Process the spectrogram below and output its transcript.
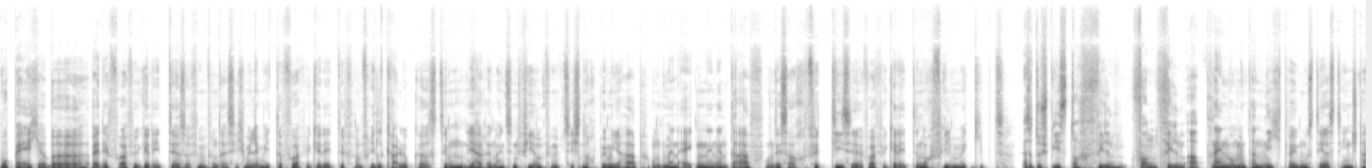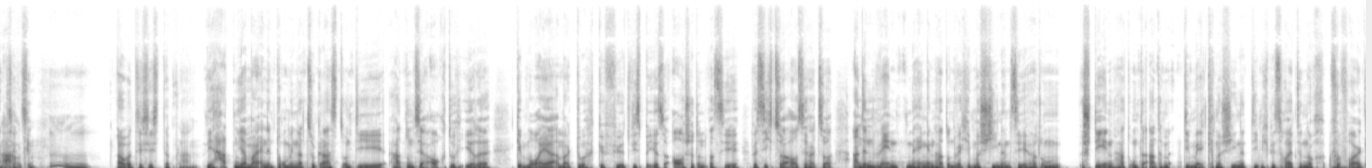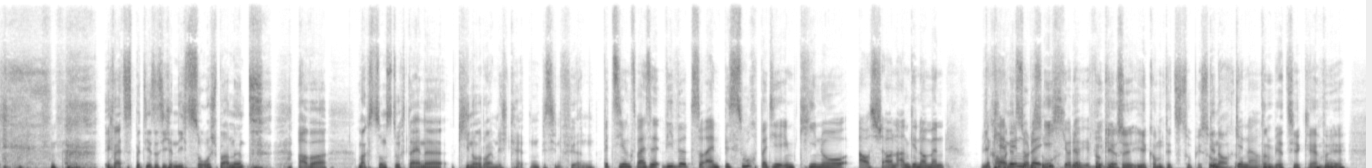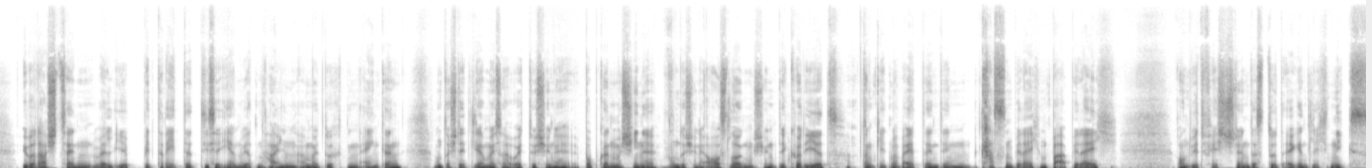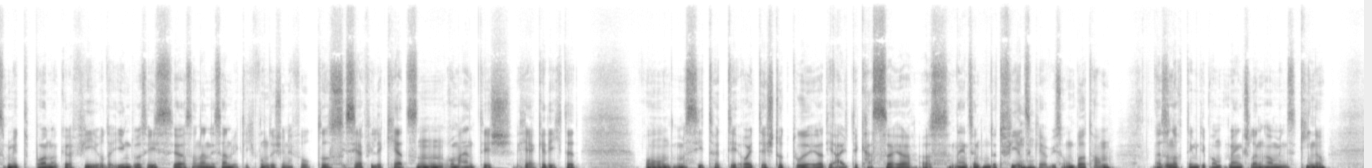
Wobei ich aber beide Vorführgeräte, also 35 mm Vorführgeräte von Friedel Kaluka aus dem Jahre 1954 noch bei mir habe und mein eigen nennen darf und es auch für diese Vorführgeräte noch Filme gibt. Also du spielst noch Film von Film ab? Nein, momentan nicht, weil ich musste erst instand ah, setzen. Okay. Hm. Aber das ist der Plan. Wir hatten ja mal eine Domina zu Gast und die hat uns ja auch durch ihre Gemäuer einmal durchgeführt, wie es bei ihr so ausschaut und was sie bei sich zu Hause halt so an den Wänden hängen hat und welche Maschinen sie herumstehen hat. Unter anderem die Melkmaschine, die mich bis heute noch verfolgt. ich weiß, jetzt bei dir ist es sicher nicht so spannend, aber magst du uns durch deine Kinoräumlichkeiten ein bisschen führen? Beziehungsweise, wie wird so ein Besuch bei dir im Kino ausschauen? Angenommen, wir der Kevin oder ich oder ja. Okay, also ihr kommt jetzt zu Besuch. Genau. genau. Dann werdet ihr gleich mal überrascht sein, weil ihr betretet diese ehrenwerten Hallen einmal durch den Eingang und da steht gleich mal so eine alte, schöne Popcornmaschine, wunderschöne Auslagen, schön dekoriert. Dann geht man weiter in den Kassenbereich und Barbereich und wird feststellen, dass dort eigentlich nichts mit Pornografie oder irgendwas ist, ja, sondern es sind wirklich wunderschöne Fotos, sehr viele Kerzen, romantisch hergerichtet. Und man sieht halt die alte Struktur, ja, die alte Kasse ja, aus 1940, mhm. ja, wie sie umgebaut haben. Also nachdem die Bomben eingeschlagen haben ins Kino,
